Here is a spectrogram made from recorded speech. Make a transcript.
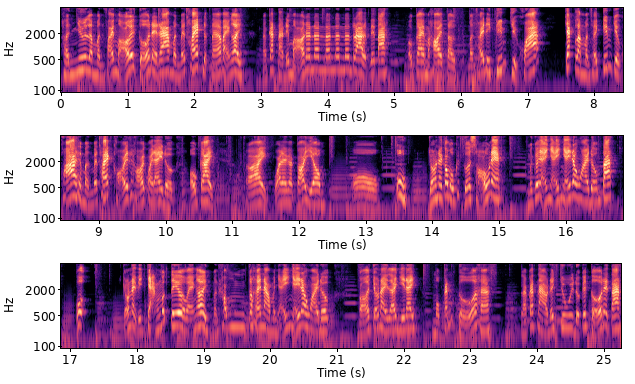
Hình như là mình phải mở cái cửa này ra mình mới thoát được nè các bạn ơi. Làm cách nào để mở nó nó nó, nó, nó ra được đây ta? Ok mà thôi từ Mình phải đi kiếm chìa khóa. Chắc là mình phải kiếm chìa khóa thì mình mới thoát khỏi khỏi ngoài đây được. Ok. Rồi qua đây có gì không? Ồ Ồ chỗ này có một cái cửa sổ nè. Mình có nhảy nhảy nhảy ra ngoài được không ta? Ồ chỗ này bị chặn mất tiêu rồi bạn ơi. Mình không có thể nào mà nhảy nhảy ra ngoài được. Còn ở chỗ này là gì đây? Một cánh cửa hả? Làm cách nào để chui được cái cửa này ta?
